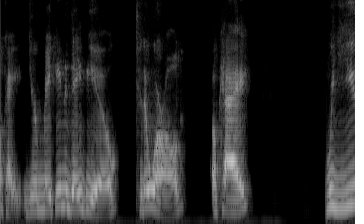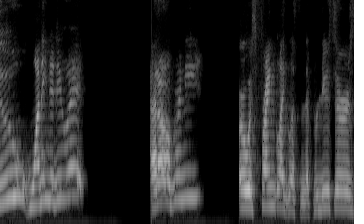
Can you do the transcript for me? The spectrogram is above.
okay. You're making the debut to the world. Okay. Were you wanting to do it at all, Brittany? Or was Frank like, listen, the producers,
